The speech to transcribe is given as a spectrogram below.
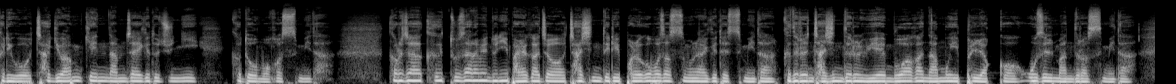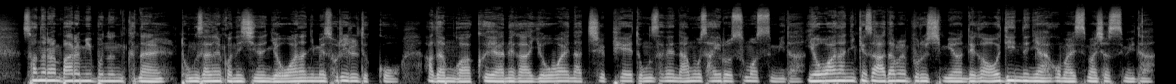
그리고 자기와 함께 있는 남자에게도 주니 그도 먹었습니다. 그러자 그 두 사람의 눈이 밝아져 자신들이 벌거벗었음을 알게 됐습니다. 그들은 자신들을 위해 무화과 나무 잎을 엮어 옷을 만들었습니다. 서늘한 바람이 부는 그날 동산을 거니시는 여호와 하나님의 소리를 듣고 아담과 그의 아내가 여호와의 낯을 피해 동산의 나무 사이로 숨었습니다. 여호와 하나님께서 아담을 부르시며 내가 어디 있느냐 하고 말씀하셨습니다.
